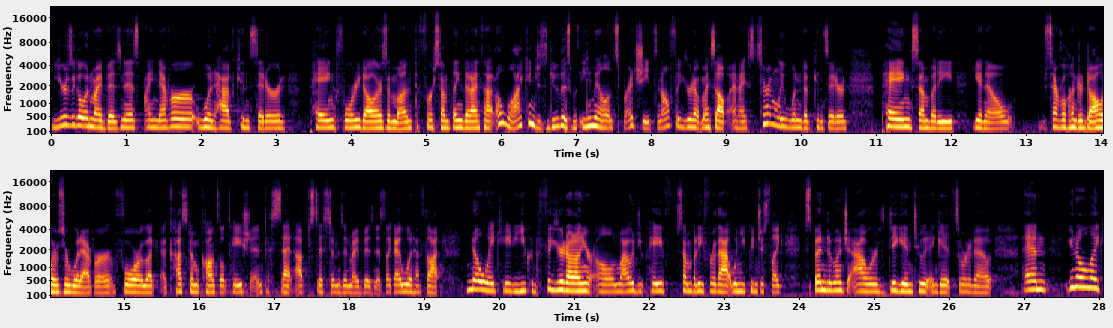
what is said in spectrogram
years ago in my business, I never would have considered paying $40 a month for something that I thought, oh, well, I can just do this with email and spreadsheets and I'll figure it out myself. And I certainly wouldn't have considered paying somebody, you know, several hundred dollars or whatever for like a custom consultation to set up systems in my business. Like I would have thought, no way, Katie, you can figure it out on your own. Why would you pay somebody for that when you can just like spend a bunch of hours, dig into it, and get it sorted out? And you know, like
